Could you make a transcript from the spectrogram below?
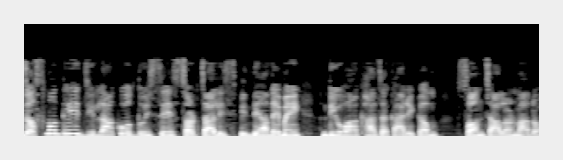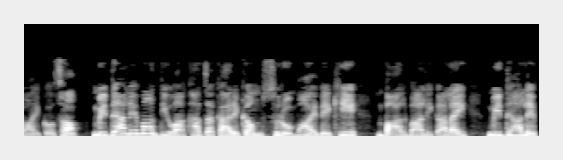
जसमध्ये जिल्लाको दुई सय सड़चालिस विद्यालयमै दिवा खाजा कार्यक्रम सञ्चालनमा रहेको छ। विद्यालयमा दिवा खाजा कार्यक्रम शुरू भएदेखि बाल बालिकालाई विद्यालय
